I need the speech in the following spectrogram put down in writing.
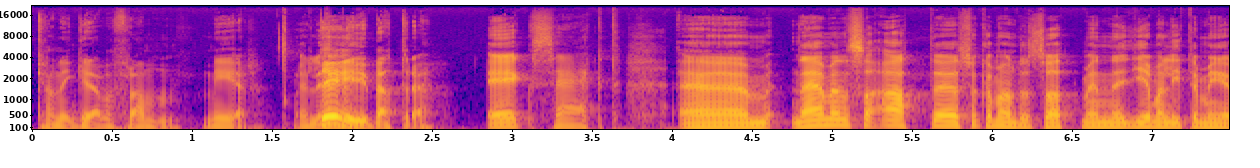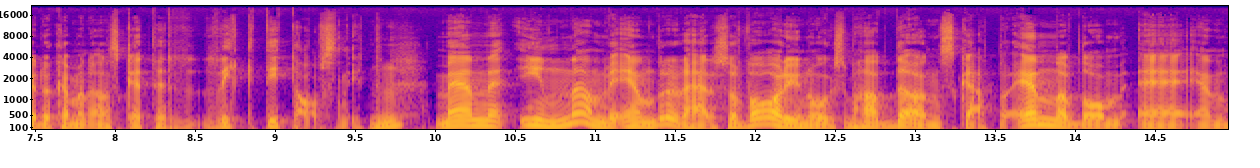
kan ni gräva fram mer? Eller det hur? är ju bättre! Exakt. Ehm, nej men så att, eh, så kan man, så att, men ger man lite mer då kan man önska ett riktigt avsnitt. Men innan vi ändrade det här så var det ju någon som hade önskat, och en av dem är en,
